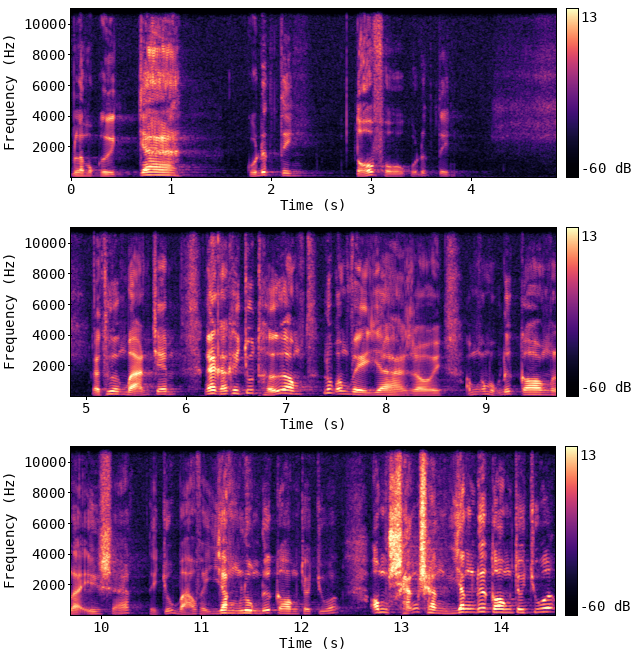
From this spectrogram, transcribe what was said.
là một người cha của đức tin, tổ phụ của đức tin. Và thương anh chị em, ngay cả khi chú thử ông, lúc ông về già rồi, ông có một đứa con là Isaac thì chú bảo phải dâng luôn đứa con cho Chúa. Ông sẵn sàng dâng đứa con cho Chúa.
